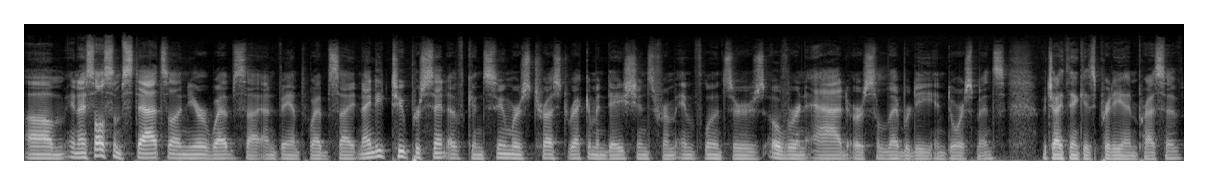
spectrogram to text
Um, and I saw some stats on your website, on VAMPPED website. Ninety-two percent of consumers trust recommendations from influencers over an ad or celebrity endorsements, which I think is pretty impressive.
